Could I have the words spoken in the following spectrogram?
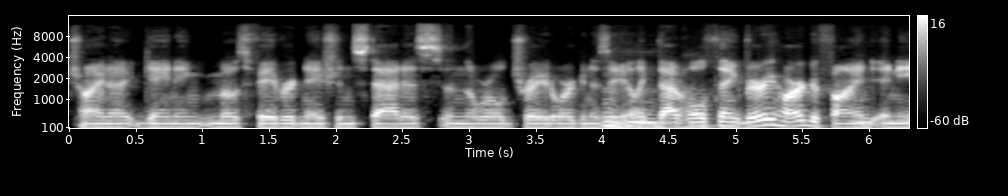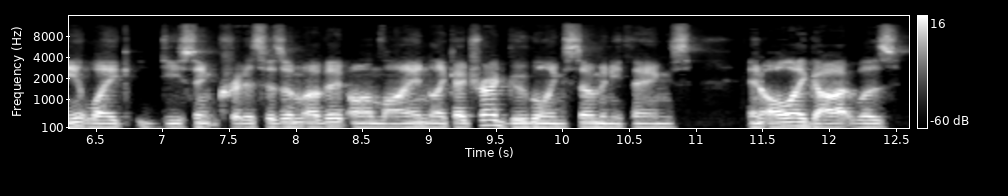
China gaining most favored nation status in the World Trade Organization. Mm-hmm. Like that whole thing, very hard to find any like decent criticism of it online. Like I tried Googling so many things and all I got was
